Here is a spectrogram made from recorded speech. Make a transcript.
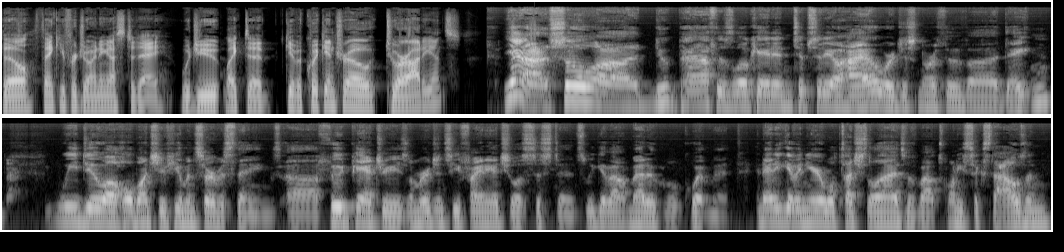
Bill, thank you for joining us today. Would you like to give a quick intro to our audience? Yeah, so uh, New Path is located in Tipp City, Ohio. We're just north of uh, Dayton we do a whole bunch of human service things uh, food pantries emergency financial assistance. We give out medical equipment. In any given year we'll touch the lives of about 26000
